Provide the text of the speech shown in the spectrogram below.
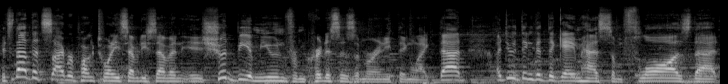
It's not that Cyberpunk 2077 is, should be immune from criticism or anything like that. I do think that the game has some flaws that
